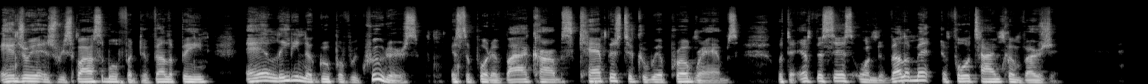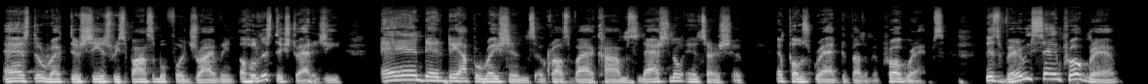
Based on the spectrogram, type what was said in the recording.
Andrea is responsible for developing and leading a group of recruiters in support of Viacom's campus to career programs with an emphasis on development and full time conversion. As director, she is responsible for driving a holistic strategy and day to day operations across Viacom's national internship and post grad development programs. This very same program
